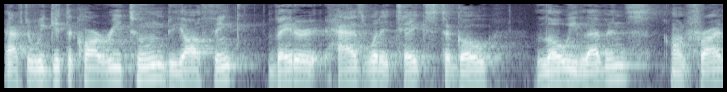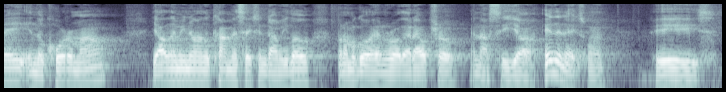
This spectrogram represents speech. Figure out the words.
after we get the car retuned? Do y'all think Vader has what it takes to go low 11s on Friday in the quarter mile? Y'all let me know in the comment section down below. But I'm going to go ahead and roll that outro. And I'll see y'all in the next one. Peace.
